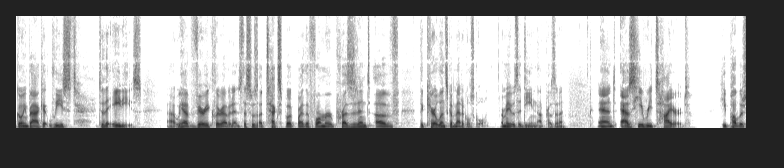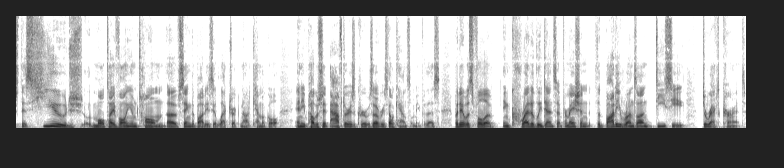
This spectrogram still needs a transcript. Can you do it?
going back at least to the 80s, uh, we have very clear evidence. This was a textbook by the former president of the Karolinska Medical School, or maybe it was a dean, not president. And as he retired, he published this huge multi-volume tome of saying the body's electric, not chemical. And he published it after his career was over. He still counseled me for this. But it was full of incredibly dense information. The body runs on DC, direct current.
